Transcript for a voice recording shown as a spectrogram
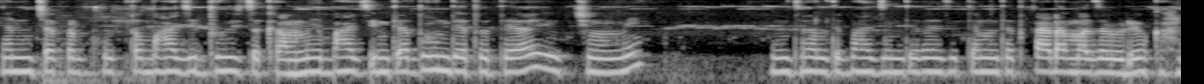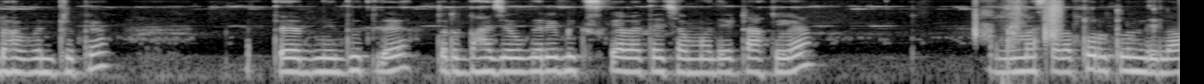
ह्यांच्याकडं तर भाजी धुईचं काम मी भाजीन त्या धुवून देत होत्या युगची मम्मी. झालं ते भाजीन ते धुवायचं ते म्हणतात काढा माझा व्हिडिओ काढा म्हणत होत्या त्यांनी धुतले परत भाज्या वगैरे मिक्स केला त्याच्यामध्ये टाकल्या. आणि मसाला परतून दिला.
